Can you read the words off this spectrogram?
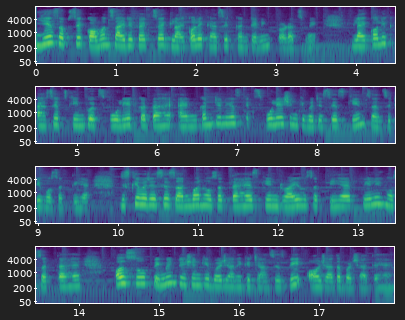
ये सबसे कॉमन साइड इफेक्ट्स है ग्लाइकोलिक एसिड कंटेनिंग प्रोडक्ट्स में। ग्लाइकोलिक एसिड स्किन को एक्सफोलिएट करता है एंड कंटिन्यूस एक्सफोलिएशन की वजह से स्किन सेंसिटिव हो सकती है, जिसकी वजह से सनबर्न हो सकता है स्किन ड्राई हो सकती है पीलिंग हो सकता है। ऑल्सो पिगमेंटेशन के बढ़ जाने के चांसेस भी और ज़्यादा बढ़ जाते हैं।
